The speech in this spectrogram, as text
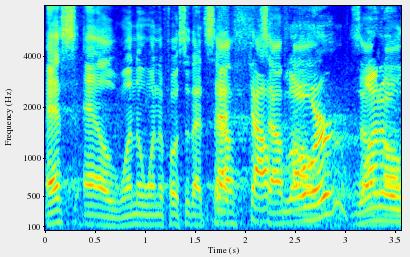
SL10105. So that's South, That's South Lower, South Lower.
